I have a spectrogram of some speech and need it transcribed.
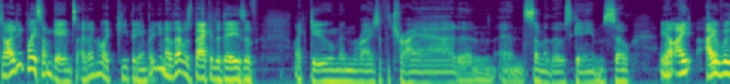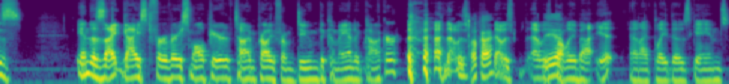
so I did play some games. I didn't really keep any, but you know that was back in the days of like Doom and Rise of the Triad and and some of those games. So you know I I was in the zeitgeist for a very small period of time, probably from Doom to Command and Conquer. that was Okay. That was that was Yeah. probably about it, and I played those games.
